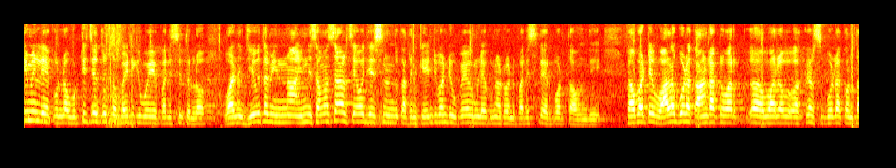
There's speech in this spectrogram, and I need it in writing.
ఏమీ లేకుండా ఒట్టి చేతులతో బయటికి పోయే పరిస్థితుల్లో వాళ్ళని జీవితం ఇన్న ఇన్ని సంవత్సరాలు సేవ చేసినందుకు అతనికి ఎటువంటి ఉపయోగం లేకున్నటువంటి పరిస్థితి ఏర్పడుతూ ఉంది. కాబట్టి వాళ్ళకు కూడా కాంట్రాక్ట్ వర్క్ వర్కర్స్ కూడా కొంత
